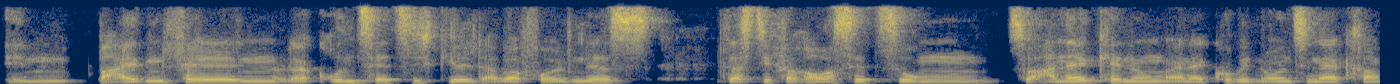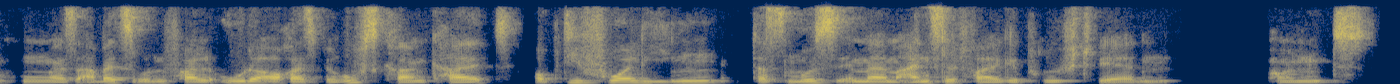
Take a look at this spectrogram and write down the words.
In beiden Fällen oder grundsätzlich gilt aber Folgendes, dass die Voraussetzungen zur Anerkennung einer Covid-19-Erkrankung als Arbeitsunfall oder auch als Berufskrankheit, ob die vorliegen, das muss immer im Einzelfall geprüft werden. Und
